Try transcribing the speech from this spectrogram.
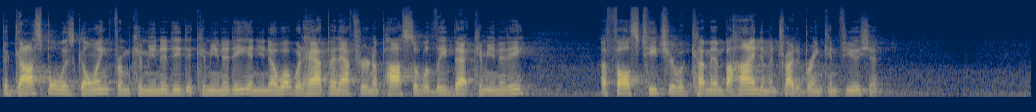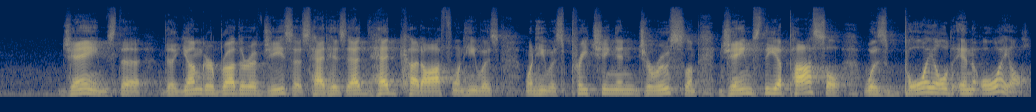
The gospel was going from community to community, and you know what would happen after an apostle would leave that community? A false teacher would come in behind him and try to bring confusion. James, the, the younger brother of Jesus, had his head cut off when he, was, when he was preaching in Jerusalem. James the apostle was boiled in oil.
